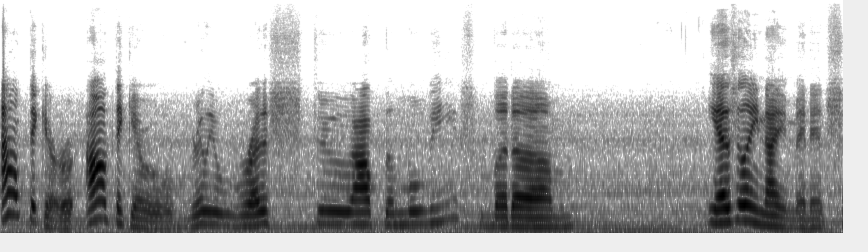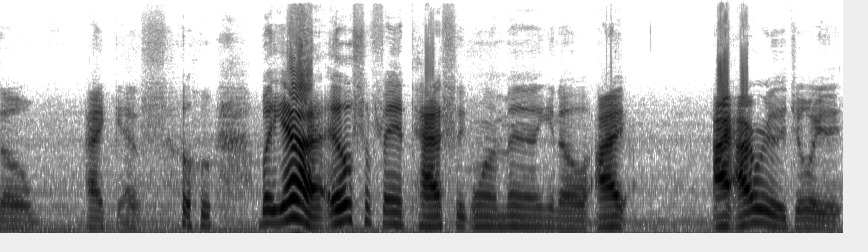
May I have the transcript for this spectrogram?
I don't think it I don't think it really rushed throughout the movies, but um, yeah, it's only 90 minutes, so I guess. So, but yeah, it was a fantastic one, man. You know, I I I really enjoyed it.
